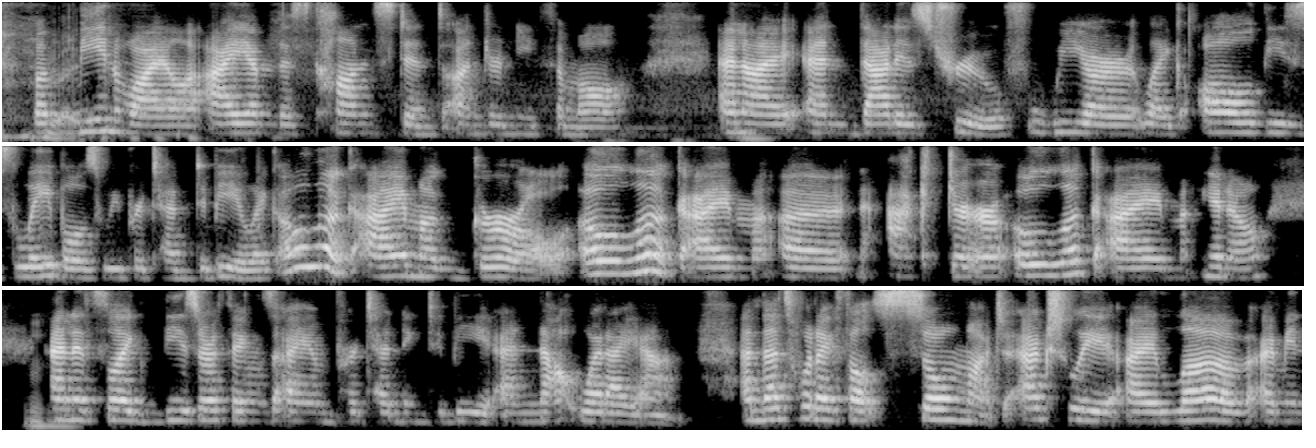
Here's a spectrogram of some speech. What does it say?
but right. meanwhile i am this constant underneath them all and i and that is true we are like all these labels we pretend to be like oh look i'm a girl oh look i'm a, an actor oh look i'm you know mm-hmm. and it's like these are things i am pretending to be and not what i am and that's what i felt so much actually i love i mean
